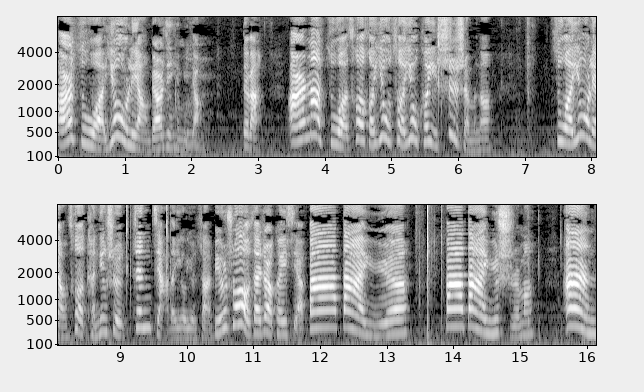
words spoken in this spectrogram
而左右两边进行比较，对吧？而那左侧和右侧又可以是什么呢？左右两侧肯定是真假的一个运算。比如说，我在这儿可以写八大于八大于十吗？and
